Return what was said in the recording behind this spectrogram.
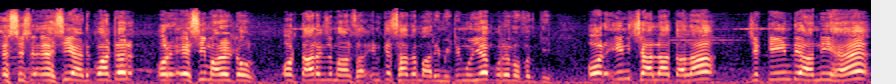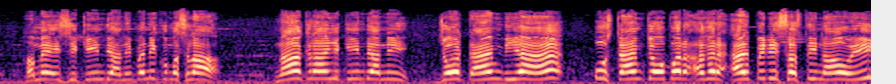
اے سی ہیڈ کوارٹر اور اے سی ماڈل ٹون اور تارک زمان صاحب، ان کے ساتھ ہماری میٹنگ ہوئی ہے پورے وفد کی۔ اور انشاءاللہ تعالی یقین دہانی ہے، ہمیں اس یقین دہانی پہ نہیں کوئی مسئلہ۔ نہ کرائیں یقین دہانی جو ٹائم دیا ہے، اس ٹائم کے اوپر اگر ایل پی ڈی سستی نہ ہوئی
